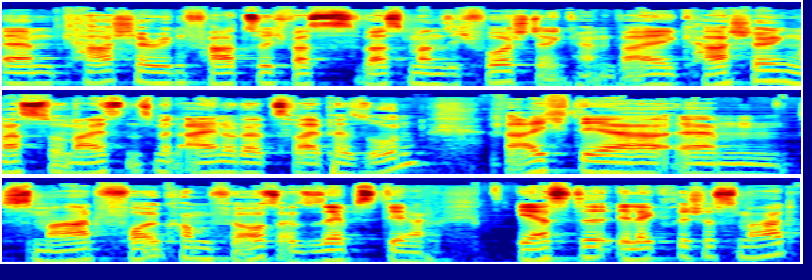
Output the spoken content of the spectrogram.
ähm, Carsharing-Fahrzeug, was, was man sich vorstellen kann. Weil Carsharing machst du meistens mit ein oder zwei Personen. Reicht der ähm, Smart vollkommen für aus, also selbst der erste elektrische Smart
